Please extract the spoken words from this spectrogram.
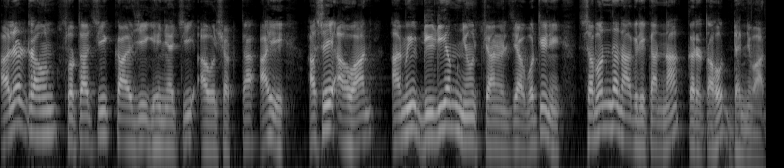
अलर्ट राहून स्वतःची काळजी घेण्याची आवश्यकता आहे असे आवाहन आम्ही डी डी एम न्यूज चॅनलच्या वतीने सबंध नागरिकांना करत आहोत. धन्यवाद.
